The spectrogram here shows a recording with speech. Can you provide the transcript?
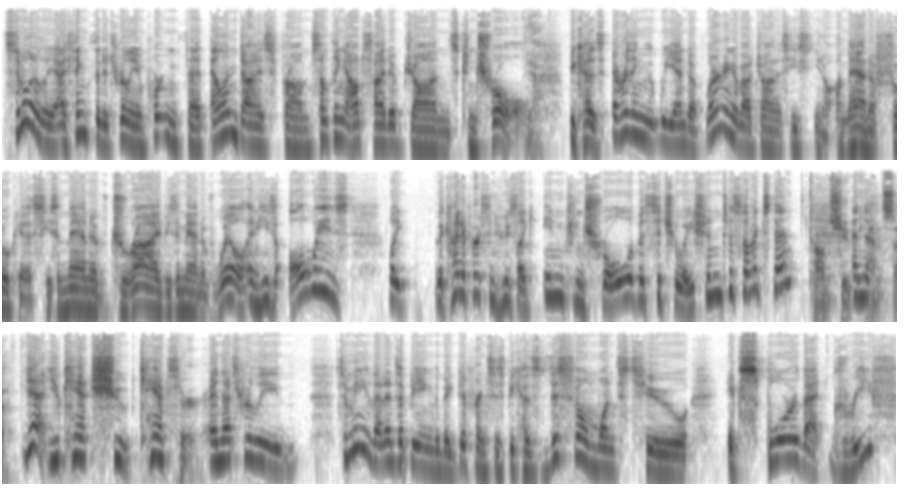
similarly, I think that it's really important that Ellen dies from something outside of John's control. Yeah. Because everything that we end up learning about John is he's, you know, a man of focus. He's a man of drive. He's a man of will. And he's always like the kind of person who's like in control of a situation to some extent. can't shoot And the- cancer. Yeah, you can't shoot cancer. And that's really, to me, that ends up being the big difference is because this film wants to explore that grief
